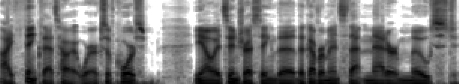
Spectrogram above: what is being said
I think that's how it works. Of course, you know, it's interesting the the governments that matter most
